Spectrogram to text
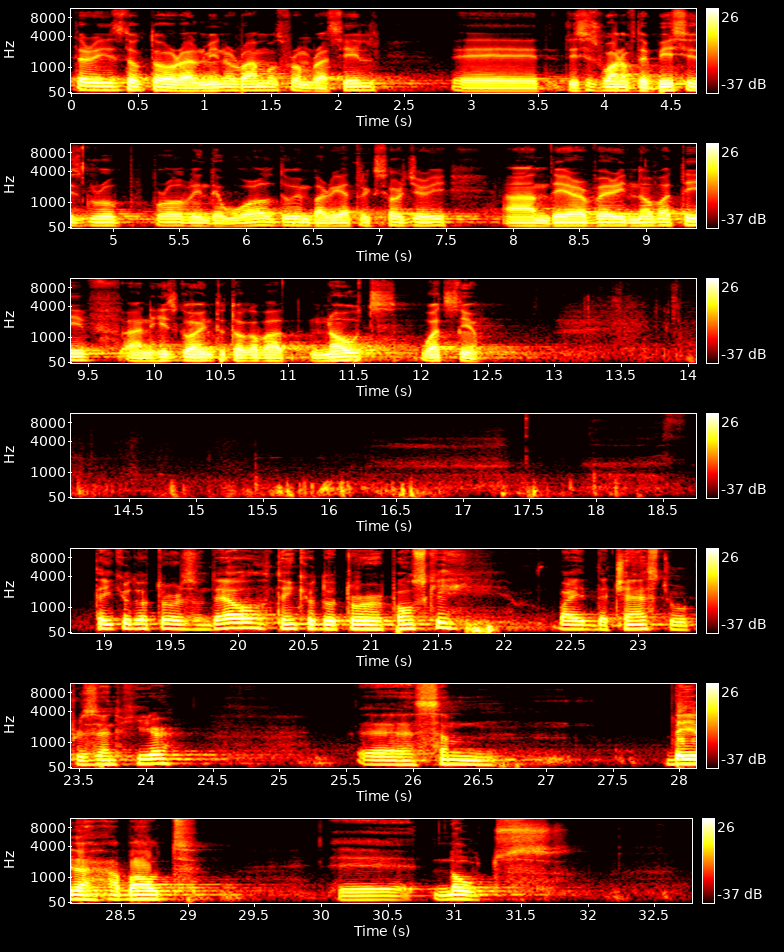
There is Dr. Almino Ramos from Brazil. Uh, this is one of the busiest group probably in the world doing bariatric surgery, and they are very innovative, and he's going to talk about notes, what's new. Thank you, Dr. Zundel. Thank you, Dr. Ponsky, by the chance to present here uh, some data about uh, notes.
